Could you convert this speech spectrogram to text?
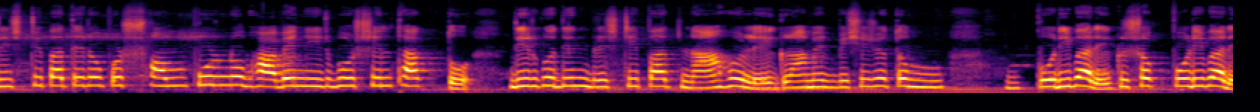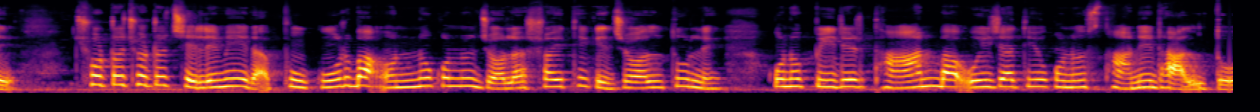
বৃষ্টিপাতের ওপর সম্পূর্ণভাবে নির্ভরশীল থাকতো, দীর্ঘদিন বৃষ্টিপাত না হলে গ্রামের বিশেষত পরিবারে, কৃষক পরিবারে ছোট ছোট ছেলেমেয়েরা পুকুর বা অন্য কোনো জলাশয় থেকে জল তুলে কোনো পীরের থান বা ওই জাতীয় কোনো স্থানে ঢালতো।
